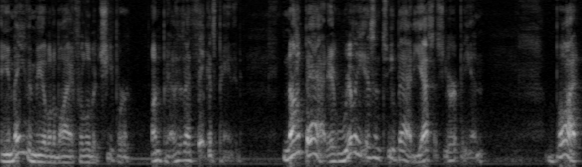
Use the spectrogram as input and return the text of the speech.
and you may even be able to buy it for a little bit cheaper, unpainted, because I think it's painted. Not bad. It really isn't too bad. Yes, it's European. But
